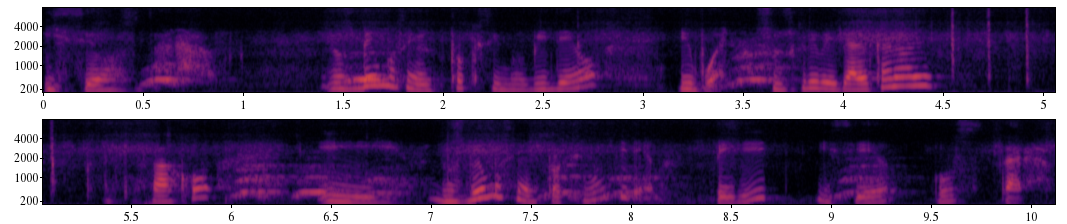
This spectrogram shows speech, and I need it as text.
y se os dará. Nos vemos en el próximo video y bueno, suscríbete al canal aquí abajo y nos vemos en el próximo video. Pedid y se os dará.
